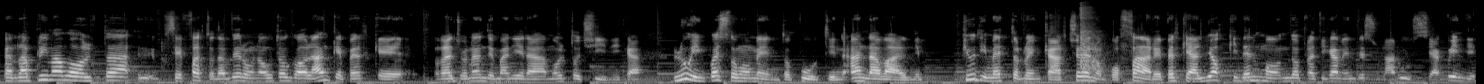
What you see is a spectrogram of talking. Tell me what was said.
per la prima volta eh, si è fatto davvero un autogol anche perché ragionando in maniera molto cinica, lui in questo momento, Putin, a Navalny, più di metterlo in carcere non può fare perché agli occhi del mondo praticamente sulla Russia. Quindi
